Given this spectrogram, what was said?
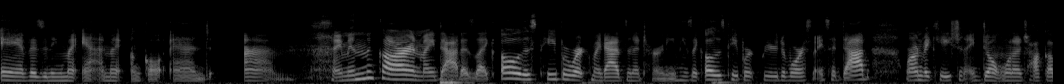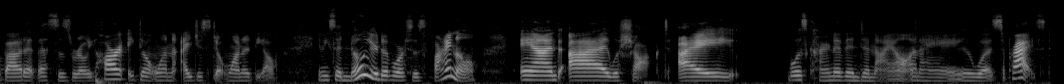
and visiting my aunt and my uncle, and um, I'm in the car, and my dad is like, "Oh, this paperwork." My dad's an attorney, and he's like, "Oh, this paperwork for your divorce." And I said, "Dad, we're on vacation. I don't want to talk about it. This is really hard. I don't want. I just don't want to deal." And he said, "No, your divorce is final," and I was shocked. I was kind of in denial, and I was surprised.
